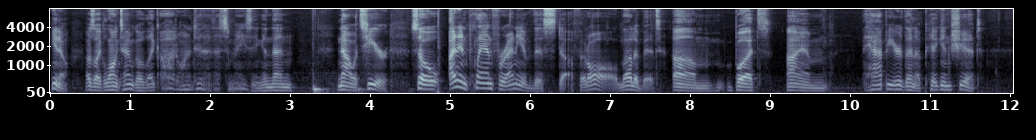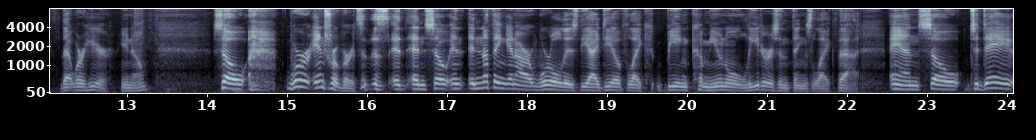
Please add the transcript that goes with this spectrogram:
you know, I was like a long time ago, like, oh, I don't want to do that. That's amazing. And then now it's here. So I didn't plan for any of this stuff at all, none of it. Um, but I am happier than a pig in shit that we're here, you know? So we're introverts, this, and, and, so and, and nothing in our world is the idea of like being communal leaders and things like that. And so today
